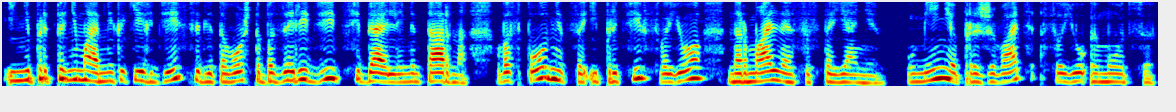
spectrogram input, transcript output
и не предпринимаем никаких действий для того, чтобы зарядить себя элементарно, восполниться и прийти в свое нормальное состояние умение проживать свою эмоцию.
